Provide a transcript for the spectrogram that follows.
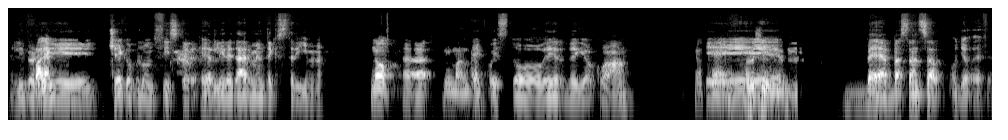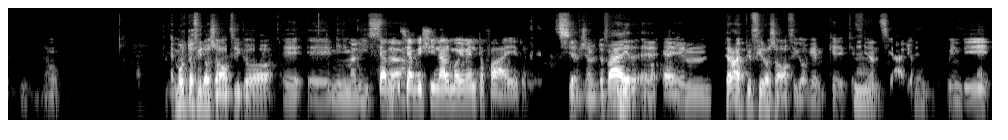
Il libro Quale? di Jacob Lundfisker, Early Retirement Extreme. No, Eh, mi manca. è questo verde che ho qua. Ok, E, segno. beh, è abbastanza, oddio, eh, diciamo, è molto filosofico e, e Si, minimalista. av- si avvicina al movimento FIRE. si avvicina a Fire, eh, ok. ehm, però è più filosofico che, che- che Mm, finanziario. sì. Quindi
